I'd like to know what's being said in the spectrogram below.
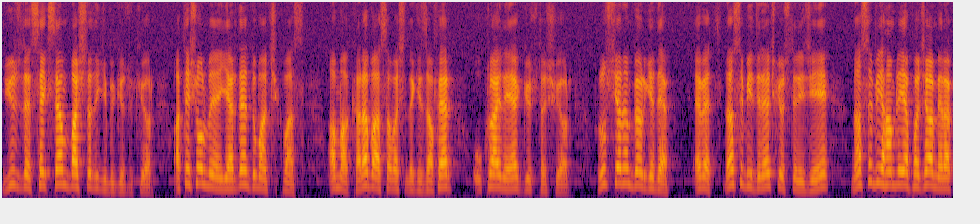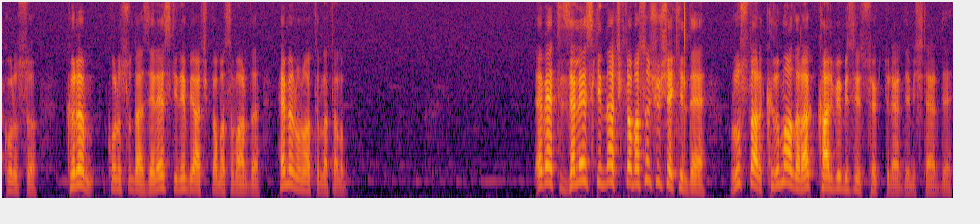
yüzde seksen başladı gibi gözüküyor. Ateş olmayan yerden duman çıkmaz. Ama Karabağ Savaşı'ndaki zafer Ukrayna'ya güç taşıyor. Rusya'nın bölgede evet nasıl bir direnç göstereceği, nasıl bir hamle yapacağı merak konusu. Kırım konusunda Zelenski'nin bir açıklaması vardı. Hemen onu hatırlatalım. Evet, Zelenski'nin açıklaması şu şekilde. Ruslar Kırım'ı alarak kalbimizi söktüler demişlerdi.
